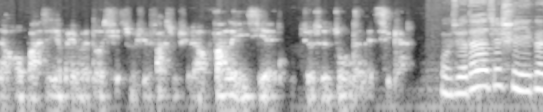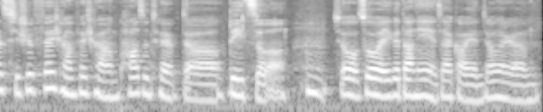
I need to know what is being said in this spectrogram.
然后把这些 paper 都写出去发出去，然后发了一些就是中等的期刊。我觉得这是一个其实非常非常 positive 的例子了。嗯，就我作为一个当年也在搞研究的人，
